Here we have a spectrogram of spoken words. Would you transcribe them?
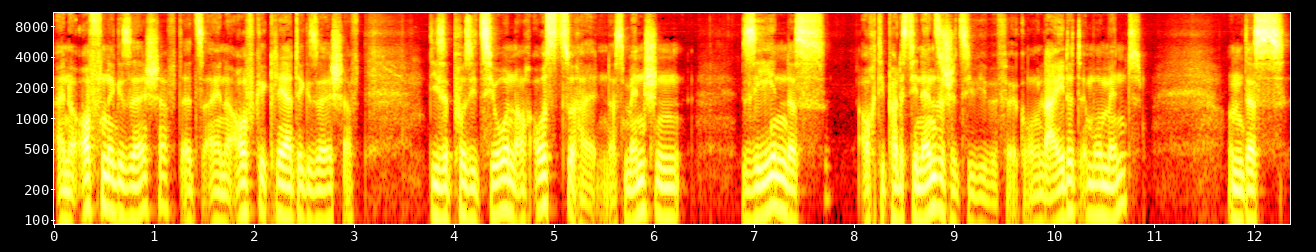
eine offene Gesellschaft, als eine aufgeklärte Gesellschaft, diese Position auch auszuhalten, dass Menschen sehen, dass auch die palästinensische Zivilbevölkerung leidet im Moment und dass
